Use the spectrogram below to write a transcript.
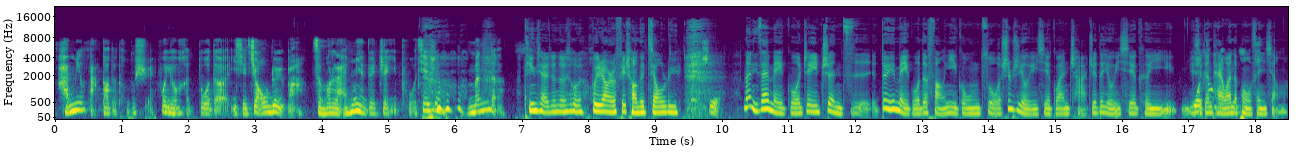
还没有打到的同学，会有很多的一些焦虑吧？怎么来面对这一波？其实很闷的，听起来真的是会会让人非常的焦虑。是，那你在美国这一阵子，对于美国的防疫工作，是不是有一些观察？觉得有一些可以，是跟台湾的朋友分享吗？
